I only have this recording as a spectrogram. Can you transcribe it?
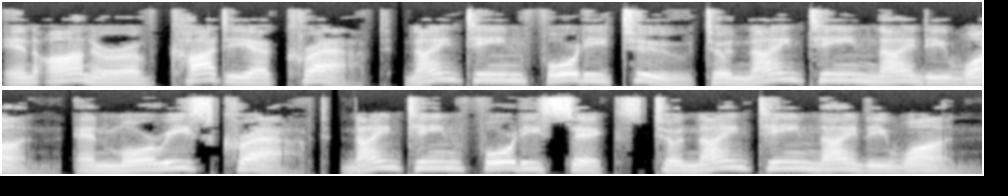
in honor of Katia Krafft (1942–1991) and Maurice Krafft (1946–1991).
